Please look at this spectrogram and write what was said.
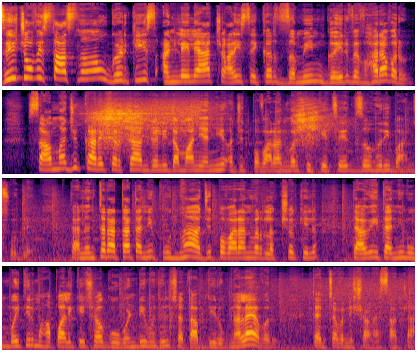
झी चोवीस तासनं उघडकीस आणलेल्या चाळीस एकर जमीन गैरव्यवहारावरून सामाजिक कार्यकर्त्या अंजली दमान यांनी अजित पवारांवर टीकेचे जहरी बाण सोडले. त्यानंतर आता त्यांनी पुन्हा अजित पवारांवर लक्ष केलं. त्यावेळी त्यांनी मुंबईतील महापालिकेच्या गोवंडीमधील शताब्दी रुग्णालयावरून त्यांच्यावर निशाणा साधला.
